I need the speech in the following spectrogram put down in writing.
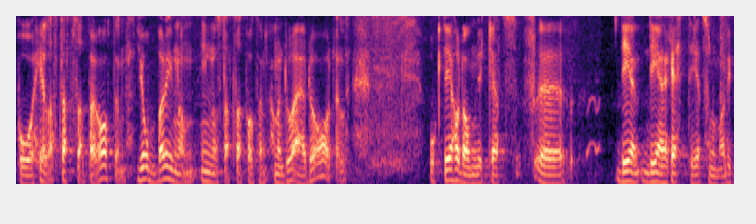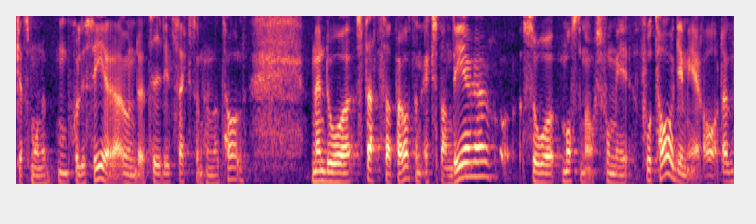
på hela statsapparaten. Jobbar inom, inom statsapparaten, ja men då är du adel. Och det har de lyckats eh, det är, det är en rättighet som de har lyckats monopolisera under tidigt 1600-tal. Men då statsapparaten expanderar så måste man också få, med, få tag i mer adel.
